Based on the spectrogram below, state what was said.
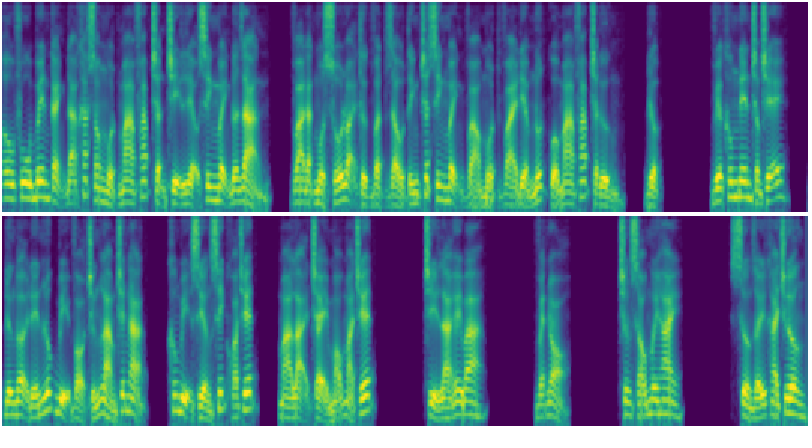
Âu phu bên cạnh đã khắc xong một ma pháp trận trị liệu sinh mệnh đơn giản, và đặt một số loại thực vật giàu tính chất sinh mệnh vào một vài điểm nút của ma pháp trận đường được. Việc không nên chậm trễ, đừng đợi đến lúc bị vỏ trứng làm chết nạn không bị xiềng xích khóa chết, mà lại chảy máu mà chết. Chỉ là hê ba. Vẹt nhỏ. Chương sáu mươi hai xưởng giấy khai trương.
